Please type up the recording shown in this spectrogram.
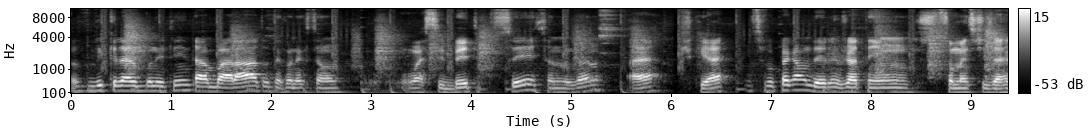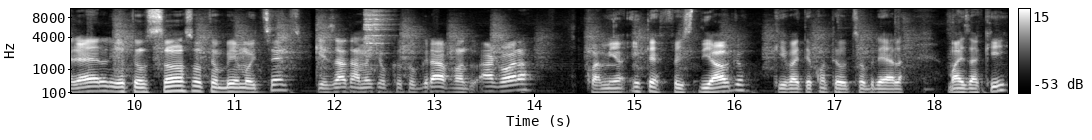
Eu vi que ele era bonitinho, tava barato, tem conexão USB tipo C, se eu não me engano. É, acho que é. Se vou pegar um dele, eu já tenho um somente XRL, eu tenho o Samsung, eu tenho o BM800, que é exatamente é o que eu tô gravando agora com a minha interface de áudio, que vai ter conteúdo sobre ela mais aqui,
